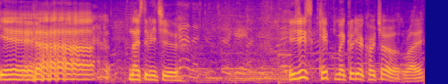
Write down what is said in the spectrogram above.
Yeah. nice to meet you. Yeah, nice to meet you again. Is this Cape Maclear culture, right?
